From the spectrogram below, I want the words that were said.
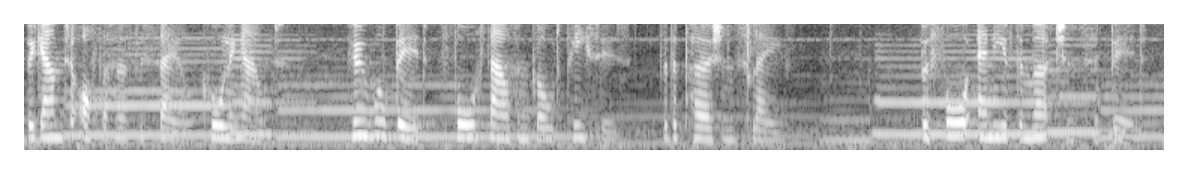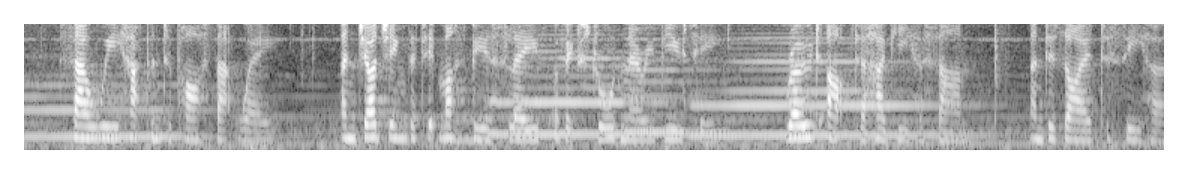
began to offer her for sale, calling out, Who will bid 4,000 gold pieces for the Persian slave? Before any of the merchants had bid, Sawi happened to pass that way and judging that it must be a slave of extraordinary beauty, rode up to Hagi Hassan and desired to see her.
